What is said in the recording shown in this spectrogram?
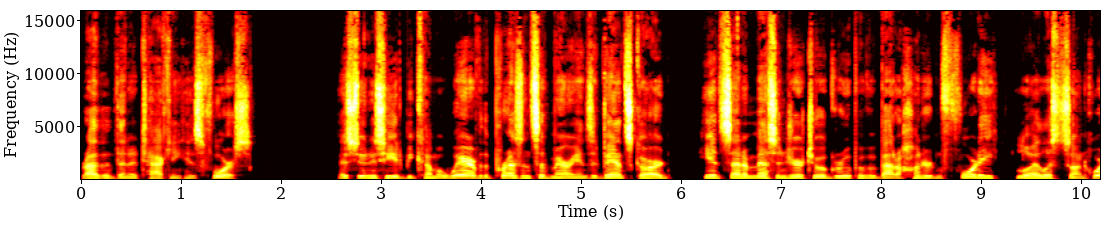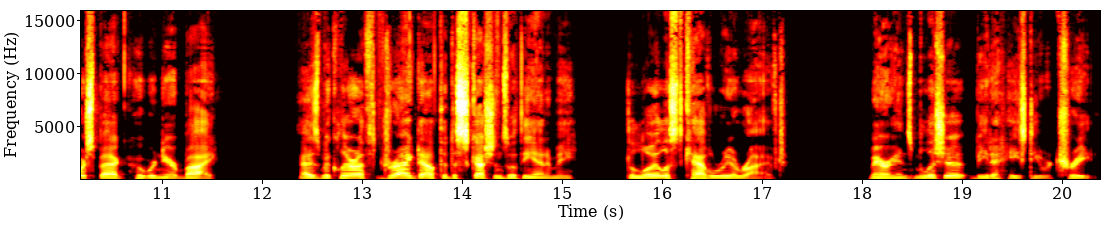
rather than attacking his force. As soon as he had become aware of the presence of Marion's advance guard, he had sent a messenger to a group of about 140 Loyalists on horseback who were nearby. As McLeroth dragged out the discussions with the enemy, the Loyalist cavalry arrived. Marion's militia beat a hasty retreat.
